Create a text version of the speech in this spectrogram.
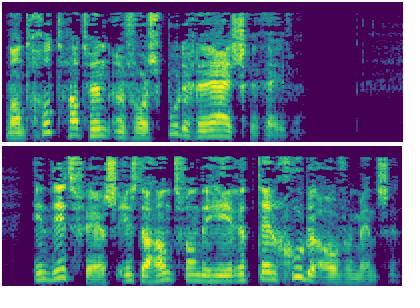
want God had hun een voorspoedige reis gegeven. In dit vers is de hand van de Heere ten goede over mensen.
